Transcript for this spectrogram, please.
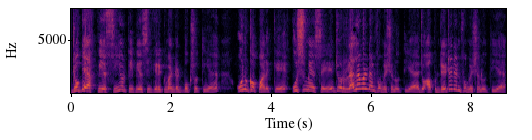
जो कि एफ़ पी एस सी और पी पी एस सी की रिकमेंडेड बुक्स होती हैं उनको पढ़ के उसमें से जो रेलेवेंट इंफॉर्मेशन होती है, जो अपडेटेड इंफॉर्मेशन होती है,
